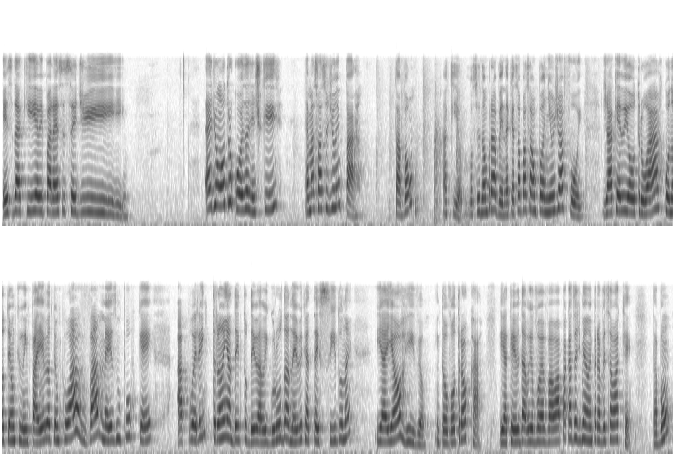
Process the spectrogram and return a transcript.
Esse daqui, ele parece ser de... É de uma outra coisa, gente, que é mais fácil de limpar. Tá bom? Aqui, ó. Vocês dão pra ver, né? Que é só passar um paninho já foi. Já aquele outro ar, quando eu tenho que limpar ele, eu tenho que lavar mesmo, porque a poeira entranha dentro dele, ela gruda nele, que é tecido, né? E aí é horrível. Então eu vou trocar. E aquele dali eu vou levar lá pra casa de minha mãe para ver se ela quer. Tá bom?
